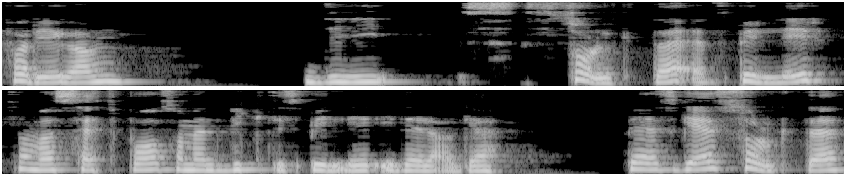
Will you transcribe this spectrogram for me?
forrige gang de solgte en spiller som var sett på som en viktig spiller i det laget. PSG solgte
